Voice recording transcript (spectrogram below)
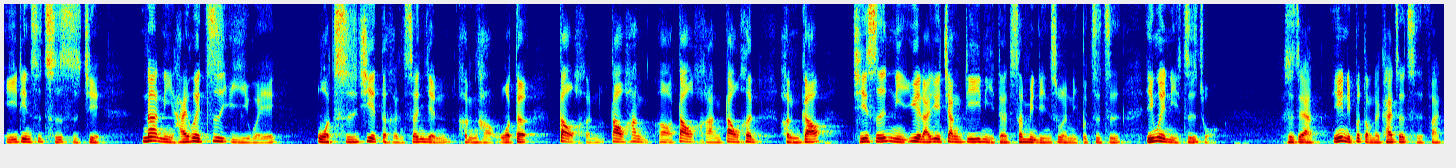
一定是持死戒，那你还会自以为我持戒的很森严很好，我的道行道行哦道行道恨很高。其实你越来越降低你的生命灵数了，你不自知，因为你执着，是这样，因为你不懂得开车吃饭。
